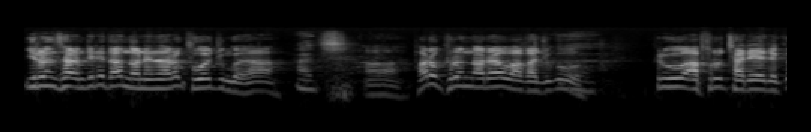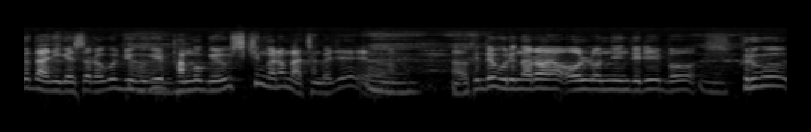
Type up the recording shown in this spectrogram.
이런 사람들이 다 너네 나라 구워준 거야. 아, 바로 그런 나라에 와가지고 그리고 앞으로 잘해야 될 것 아니겠어라고 미국이 방공 교육 시킨 거나 마찬가지예요. 아, 근데 우리나라 언론인들이 뭐 그리고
